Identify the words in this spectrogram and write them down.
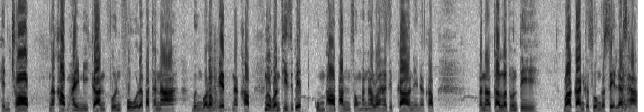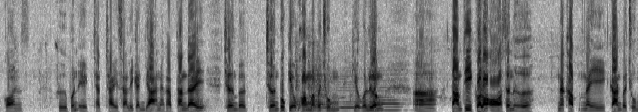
เห็นชอบนะครับให้มีการฟื้นฟูและพัฒนาบึงบรเพชรนะครับ เมื่อวันที่ 11 กุมภาพันธ์ 2559 เนี่ยนะครับพระท่านรัฐมนตรีว่าการกระทรวงเกษตรและสหกรณ์คือพลเอกชัดชัยสาริกัญญะนะครับ ท่านได้เชิญเชิญผู้เกี่ยวข้องมาประชุมเกี่ยวกับเรื่องอตามที่กรอเสนอนะครับในการประชุม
